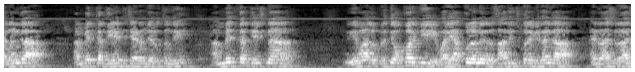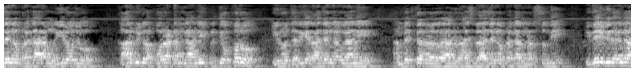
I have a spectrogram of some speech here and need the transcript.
ఘనంగా అంబేద్కర్ జయంతి చేయడం జరుగుతుంది. అంబేద్కర్ చేసిన నియమాలు ప్రతి ఒక్కరికి వారి హక్కులను సాధించుకునే విధంగా ఆయన రాసిన రాజ్యాంగం ప్రకారం ఈ రోజు కార్మికుల పోరాటం గాని ప్రతి ఒక్కరూ ఈ రోజు జరిగే రాజ్యాంగం గాని అంబేద్కర్ గారు రాసిన రాజ్యాంగం ప్రకారం నడుస్తుంది. ఇదే విధంగా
